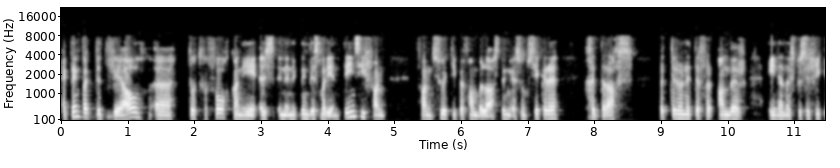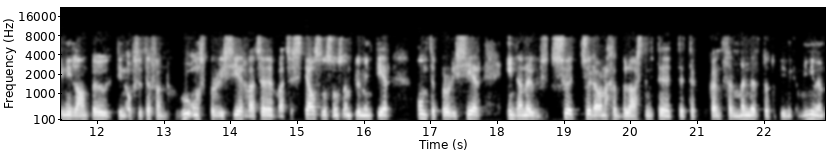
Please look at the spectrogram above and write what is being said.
Ek dink wat dit wel uh tot gevolg kan hê is en en ek dink dis maar die intensie van van so tipe van belasting is om sekere gedragspatrone te verander en dan nou spesifiek in die landbou ten opsigte van hoe ons produseer, wat se wat se stelsels ons implementeer om te produseer en dan nou so sodanige belasting te te te kan verminder tot op die minimum.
